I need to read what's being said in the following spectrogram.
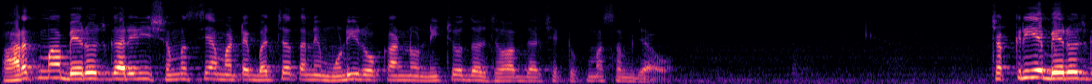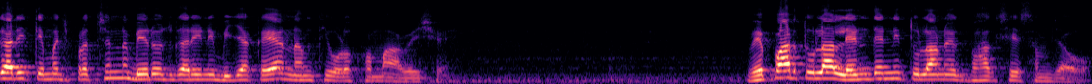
ભારતમાં બેરોજગારીની સમસ્યા માટે બચત અને મૂડીરોકાણનો નીચો દર જવાબદાર છે ટૂંકમાં સમજાવો. ચક્રીય બેરોજગારી તેમજ પ્રચ્છન્ન બેરોજગારીને બીજા કયા નામથી ઓળખવામાં આવે છે? વેપાર તુલા લેણદેણની તુલાનો એક ભાગ છે, સમજાવો.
